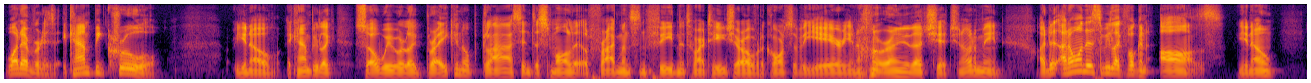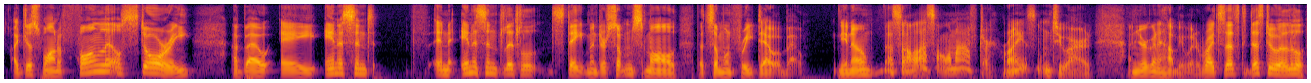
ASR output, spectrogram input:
whatever it is. It can't be cruel. You know, it can't be like, so we were like breaking up glass into small little fragments and feeding it to our teacher over the course of a year, you know, or any of that shit. You know what I mean? I, d- I don't want this to be like fucking Oz, you know? I just want a fun little story about a innocent, an innocent little statement or something small that someone freaked out about. You know, that's all. That's all I'm after, right? It's not too hard, and you're going to help me with it, right? So let's let's do a little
